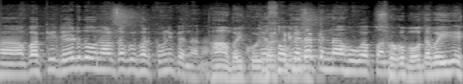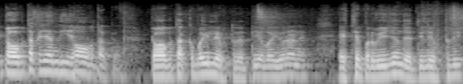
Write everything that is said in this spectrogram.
ਹੈ। ਬਾਕੀ 1.5 2 ਨਾਲ ਤਾਂ ਕੋਈ ਫ਼ਰਕ ਵੀ ਨਹੀਂ ਪੈਂਦਾ ਨਾ। ਹਾਂ ਬਾਈ ਕੋਈ ਫ਼ਰਕ ਸੋਫੇ ਦਾ ਕਿੰਨਾ ਹੋਊਗਾ ਆਪਾਂ ਨੂੰ? ਸੁੱਖ ਬਹੁਤ ਆ ਬਾਈ ਇਹ ਟੌਪ ਤੱਕ ਜਾਂਦੀ ਹੈ ਟੌਪ ਤੱਕ। ਟੌਪ ਤੱਕ ਬਾਈ ਲਿਫਟ ਦਿੱਤੀ ਹੈ ਬਾਈ ਹੋਰਾਂ ਨੇ। ਇੱਥੇ ਪ੍ਰੋਵੀਜ਼ਨ ਦਿੱਤੀ ਲਿਫਟ ਦੀ।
